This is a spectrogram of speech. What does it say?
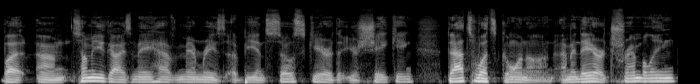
but um, some of you guys may have memories of being so scared that you're shaking. That's what's going on. I mean, they are trembling.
